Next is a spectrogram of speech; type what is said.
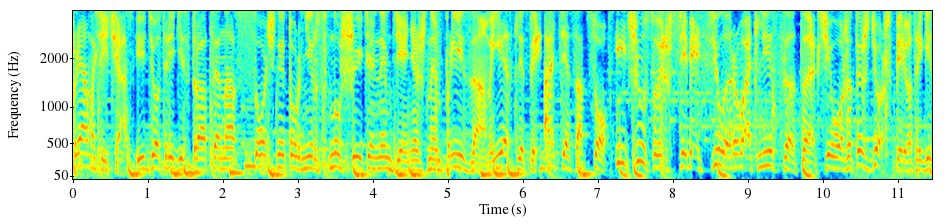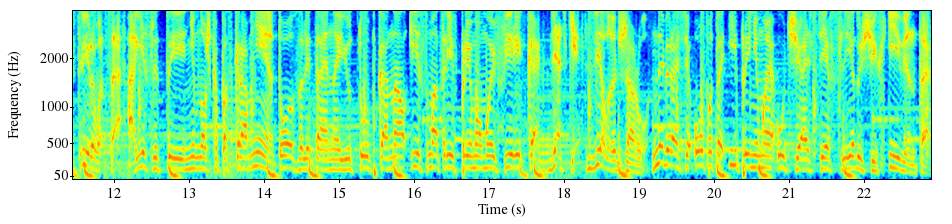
Прямо сейчас идет регистрация на сочный турнир с внушительным денежным призом. Если ты отец отцов и чувствуешь в себе силы рвать лица, так чего же ты ждешь? Вперед регистрироваться. А если ты немножко поскромнее, то залетай на YouTube канал и смотри в прямом эфире, как дядя дядьки делают жару. Набирайся опыта и принимай участие в следующих ивентах.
